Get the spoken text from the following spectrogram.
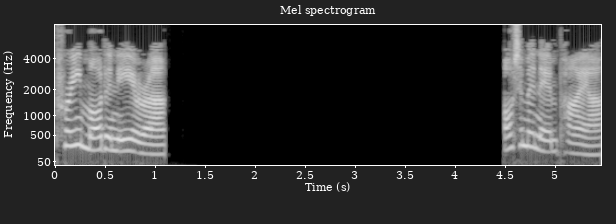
Pre-modern era Ottoman Empire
